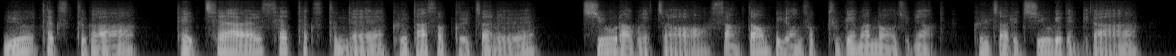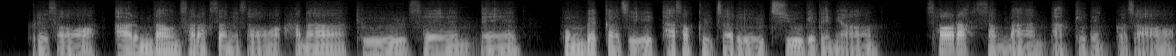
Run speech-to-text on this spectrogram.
new text가 대체할 새 텍스트인데 그 다섯 글자를 지우라고 했죠. 쌍따옴표 연속 두 개만 넣어주면 글자를 지우게 됩니다. 그래서 아름다운 설악산에서 하나, 둘, 셋, 넷, 공백까지 다섯 글자를 지우게 되면 설악산만 남게 되는 거죠.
